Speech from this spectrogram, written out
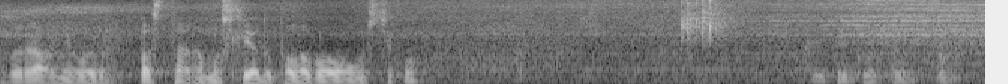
Выравниваю по старому следу по лобовому стеклу и прикручиваю.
